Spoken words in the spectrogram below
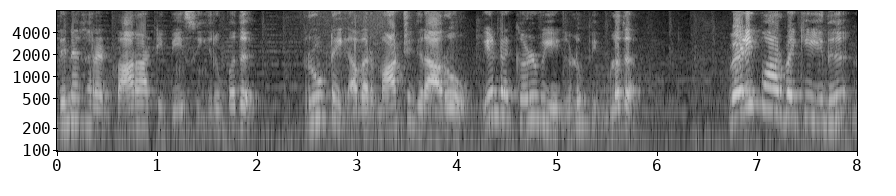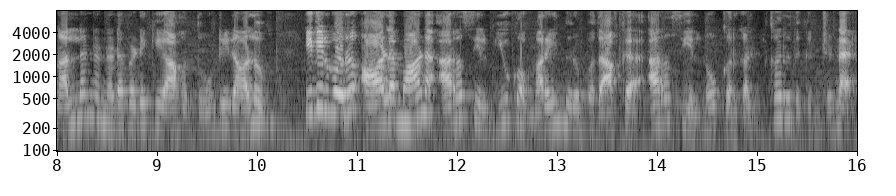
தினகரன் பாராட்டி பேசியிருப்பது ரூட்டை அவர் மாற்றுகிறாரோ என்ற கேள்வியை எழுப்பியுள்ளது. வெளிப்பார்வைக்கு இது நல்லெண்ண நடவடிக்கையாக தோன்றினாலும் இதில் ஒரு ஆழமான அரசியல் வியூகம் மறைந்திருப்பதாக அரசியல் நோக்கர்கள் கருதுகின்றனர்.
